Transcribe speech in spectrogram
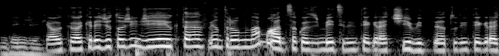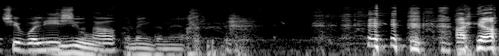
Entendi. Que é o que eu acredito hoje em dia e o que está entrando na moda, essa coisa de medicina integrativa, né, tudo integrativo, holístico e tal. Também, também. Aí ela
